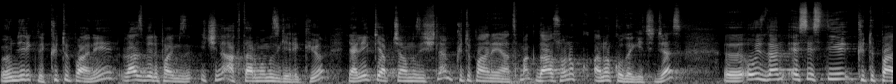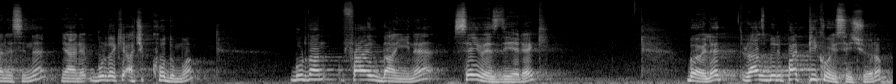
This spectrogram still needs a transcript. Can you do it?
öncelikle kütüphaneyi Raspberry Pi'mizin içine aktarmamız gerekiyor. Yani ilk yapacağımız işlem kütüphaneye atmak. Daha sonra ana koda geçeceğiz. Ee, O yüzden SSD kütüphanesini yani buradaki açık kodumu buradan file'dan yine save as diyerek böyle Raspberry Pi Pico'yu seçiyorum.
